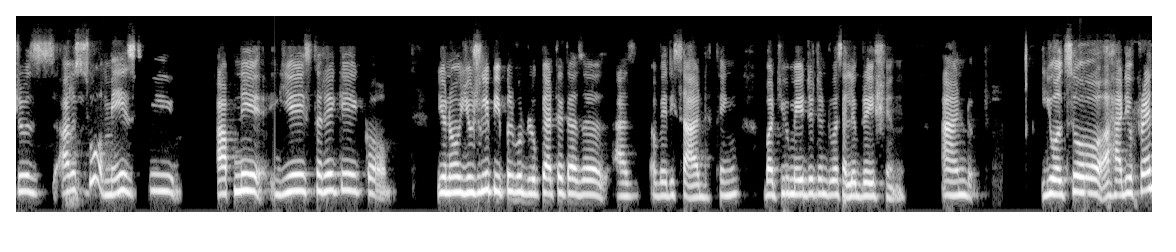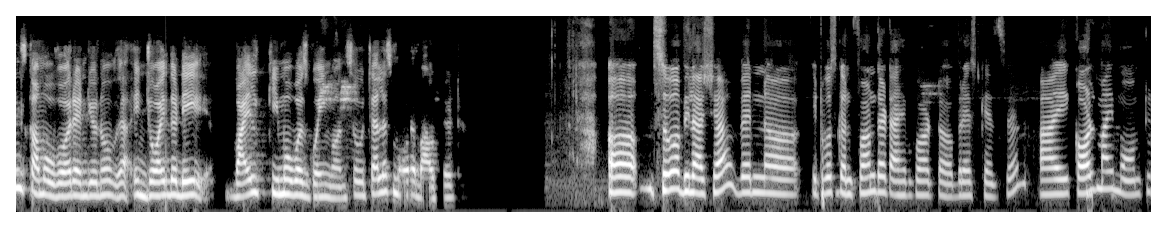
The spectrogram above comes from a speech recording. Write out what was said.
it was I was so amazed कि आपने ये इस तरह के एक you know usually people would look at it as a as a very sad thing but you made it into a celebration. And you also had your friends come over and you know enjoy the day while chemo was going on. So tell us more about it. Uh, so abhilasha when uh, it was confirmed that i have got uh, breast cancer i called my mom to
